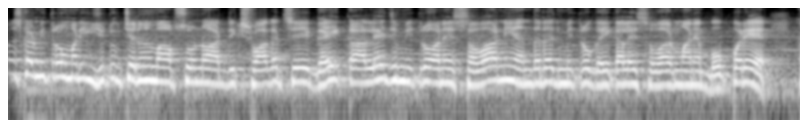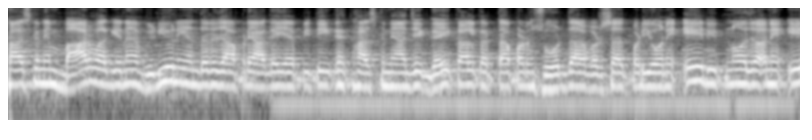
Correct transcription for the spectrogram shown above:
નમસ્કાર મિત્રો મારી યુટ્યુબ ચેનલમાં આપ સૌનું હાર્દિક સ્વાગત છે. ગઈકાલે જ મિત્રો અને સવારની અંદર જ મિત્રો, ગઈકાલે સવારમાં અને બપોરે ખાસ કરીને બાર વાગ્યાના વિડીયોની અંદર જ આપણે આગાહી આપી હતી કે ખાસ કરીને આજે ગઈકાલ કરતાં પણ જોરદાર વરસાદ પડ્યો અને એ રીતનો જ અને એ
